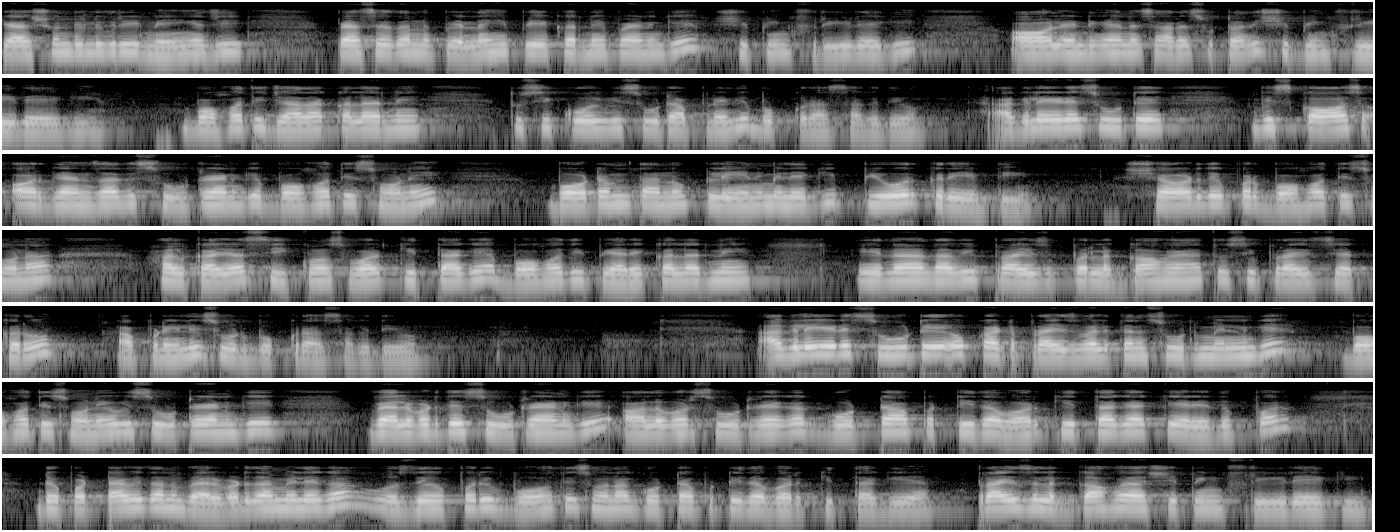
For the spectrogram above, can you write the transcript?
ਕੈਸ਼ ਔਨ ਡਿਲੀਵਰੀ ਨਹੀਂ ਹੈ ਜੀ। ਪੈਸੇ ਤੁਹਾਨੂੰ ਪਹਿਲਾਂ ਹੀ ਪੇ ਕਰਨੇ ਪੈਣਗੇ ਸ਼ਿਪਿੰਗ ਫ੍ਰੀ ਰਹੇਗੀ। ਆਲ ਇੰਡੀਆ ਨੇ ਸਾਰੇ ਸੂਟਾਂ ਦੀ ਸ਼ਿਪਿੰਗ ਫ੍ਰੀ ਰਹੇਗੀ। ਬਹੁਤ ਹੀ ਜ਼ਿਆਦਾ ਕਲਰ ਨੇ। ਤੁਸੀਂ ਕੋਈ ਵੀ ਸੂਟ ਆਪਣੇ ਲਈ ਬੁੱਕ ਕਰਾ ਸਕਦੇ ਹੋ। ਅਗਲੇ ਜਿਹੜੇ ਸੂਟ ਹੈ ਵਿਸਕੋਸ ਔਰਗੈਂਜ਼ਾ ਦੇ ਸੂਟ ਰਹਿਣਗੇ, ਬਹੁਤ ਹੀ ਸੋਹਣੇ। ਬਾਟਮ ਤੁਹਾਨੂੰ ਪਲੇਨ ਮਿਲੇਗੀ ਪਿਓਰ ਕਰੇਪ ਦੀ। ਸ਼ਰਟ ਦੇ ਉੱਪਰ ਬਹੁਤ ਹੀ ਸੋਹਣਾ, ਹਲਕਾ ਜਿਹਾ ਸੀਕੁਐਂਸ ਵਰਕ ਕੀਤਾ ਗਿਆ, ਬਹੁਤ ਹੀ ਪਿਆਰੇ ਕਲਰ ਨੇ। ਇਹਨਾਂ ਦਾ ਵੀ ਪ੍ਰਾਈਸ ਉੱਪਰ ਲੱਗਾ ਹੋਇਆ ਤੁਸੀਂ ਪ੍ਰਾਈਸ ਚੈੱਕ ਕਰੋ, ਆਪਣੇ ਲਈ ਸੂਟ ਬੁੱਕ ਕਰਾ ਸਕਦੇ ਹੋ। ਅਗਲੇ ਜਿਹੜੇ ਸੂਟ ਹੈ, ਉਹ ਘੱਟ ਪ੍ਰਾਈਸ ਵਾਲੇ ਤੁਹਾਨੂੰ ਸੂਟ ਮਿਲਣਗੇ। ਬਹੁਤ ਹੀ ਸੋਹਣੇ ਉਹ ਵੀ ਸੂਟ ਰਹਿਣਗੇ। ਵੈਲਵਟ ਦੇ ਸੂਟ ਰਹਿਣਗੇ। ਆਲ ਓਵਰ ਸੂਟ ਰਹੇਗਾ। ਗੋਟਾ ਪੱਟੀ ਦਾ ਵਰਕ ਕੀਤਾ ਗਿਆ ਘੇਰੇ ਦੇ ਉੱਪਰ। ਦੁਪੱਟਾ ਵੀ ਤੁਹਾਨੂੰ ਵੈਲਵਟ ਦਾ ਮਿਲੇਗਾ। ਉਸ ਦੇ ਉੱਪਰ ਵੀ ਬਹੁਤ ਹੀ ਸੋਹਣਾ ਗੋਟਾ ਪੱਟੀ ਦਾ ਵਰਕ ਕੀਤਾ ਗਿਆ। ਹੈ ਪ੍ਰਾਈਸ ਲੱਗਾ ਹੋਇਆ ਸ਼ਿਪਿੰਗ ਫ੍ਰੀ ਰਹੇਗੀ।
